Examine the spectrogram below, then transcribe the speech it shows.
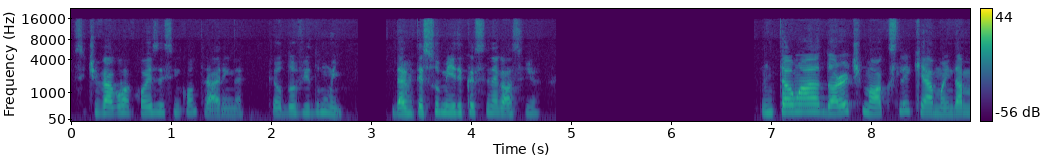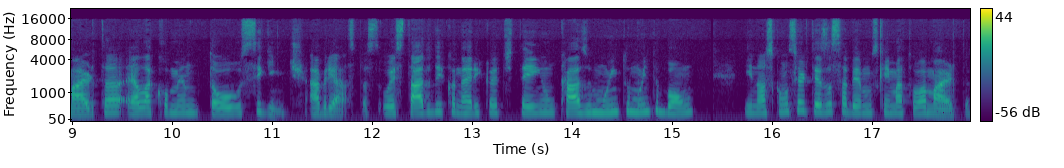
Se tiver alguma coisa e se encontrarem, né? Que eu duvido muito devem ter sumido com esse negócio já. Então a Dorothy Moxley, que é a mãe da Marta, ela comentou o seguinte, abre aspas, o estado de Connecticut tem um caso muito, muito bom e nós com certeza sabemos quem matou a Marta.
